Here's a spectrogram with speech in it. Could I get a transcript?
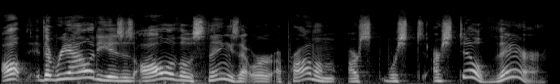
all the reality is is all of those things that were a problem are were are still there.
